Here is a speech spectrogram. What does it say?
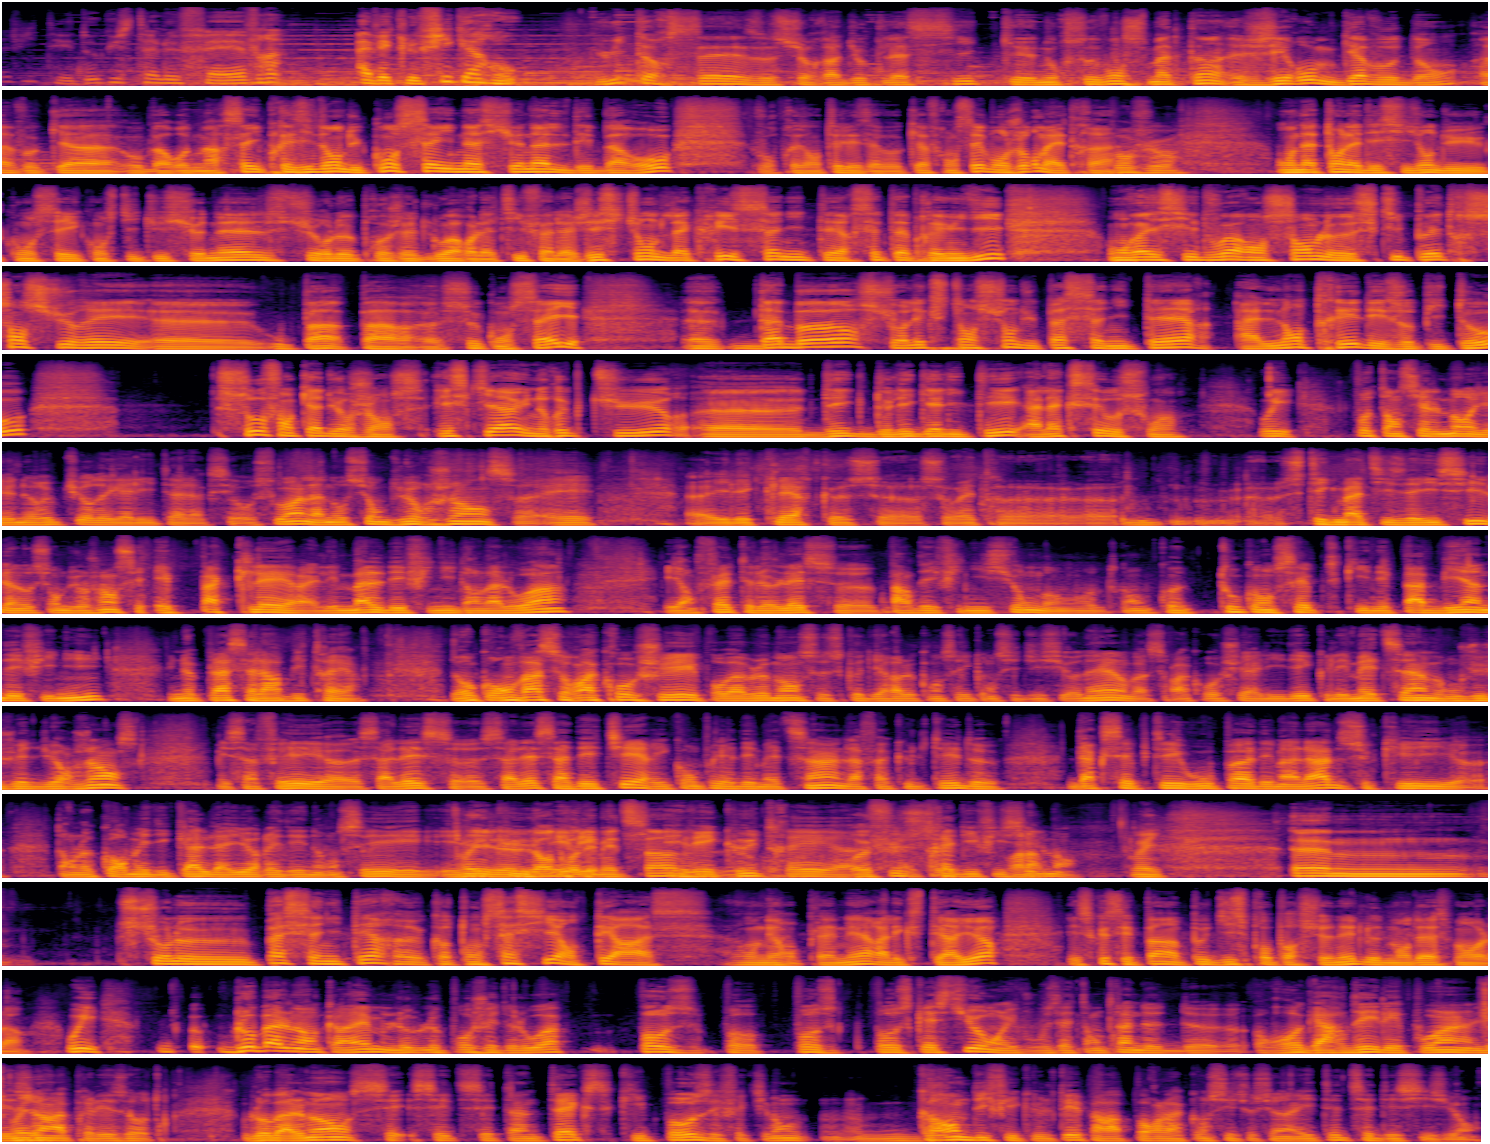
Invité d'Augustin Lefebvre avec le Figaro. 8h16 sur Radio Classique. Nous recevons ce matin Jérôme Gavaudan, avocat au barreau de Marseille, président du Conseil national des barreaux. Vous représentez les avocats français. Bonjour maître. Bonjour. On attend la décision du Conseil constitutionnel sur le projet de loi relatif à la gestion de la crise sanitaire cet après-midi. On va essayer de voir ensemble ce qui peut être censuré euh, ou pas par euh, ce Conseil. Euh, d'abord sur l'extension du pass sanitaire à l'entrée des hôpitaux sauf en cas d'urgence. Est-ce qu'il y a une rupture de l'égalité à l'accès aux soins? Oui, potentiellement, il y a une rupture d'égalité à l'accès aux soins. La notion d'urgence, et euh, il est clair que ça va être euh, stigmatisé ici. La notion d'urgence est, pas claire, elle est mal définie dans la loi, et en fait, elle laisse euh, par définition, dans, dans tout concept qui n'est pas bien défini, une place à l'arbitraire. Donc, on va se raccrocher, probablement, c'est ce que dira le Conseil constitutionnel, on va se raccrocher à l'idée que les médecins vont juger d'urgence, mais ça fait, ça laisse, ça laisse à des tiers, y compris à des médecins, la faculté de d'accepter ou pas des malades, ce qui euh, dans le corps médical d'ailleurs, est dénoncé et, oui, l'ordre des médecins est vécu très, euh, refuse, très difficilement. Oui. Euh, sur le pass sanitaire, euh, quand on s'assied en terrasse, on est en plein air, à l'extérieur, est-ce que c'est pas un peu disproportionné de le demander à ce moment-là? Oui, globalement quand même, le, projet de loi pose, pose, pose question et vous êtes en train de, de regarder les points les uns après les autres. Globalement, c'est un texte qui pose effectivement une grande difficulté par rapport à la constitutionnalité de ces décisions.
